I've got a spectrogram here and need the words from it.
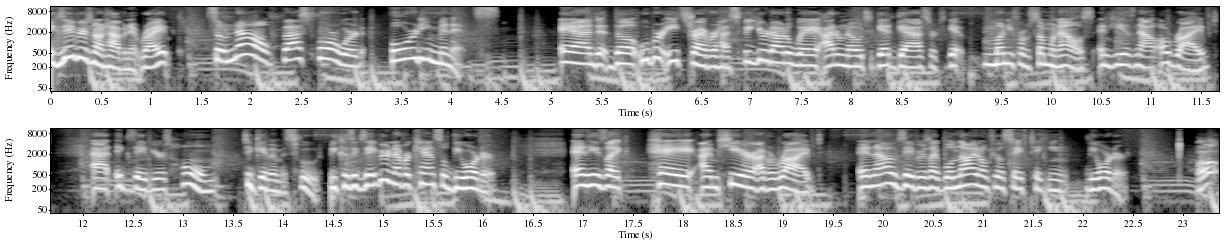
Xavier's not having it, right? So now, fast forward 40 minutes. And the Uber Eats driver has figured out a way, I don't know, to get gas or to get money from someone else. And he has now arrived at Xavier's home to give him his food because Xavier never canceled the order. And he's like, hey, I'm here, I've arrived. And now Xavier's like, well, now I don't feel safe taking the order. Oh,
